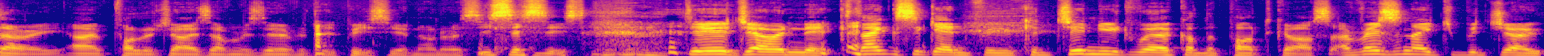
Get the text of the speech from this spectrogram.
Sorry, I apologise unreservedly, PC Anonymous. He says this Dear Joe and Nick, thanks again for your continued work on the podcast. I resonated with Joe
